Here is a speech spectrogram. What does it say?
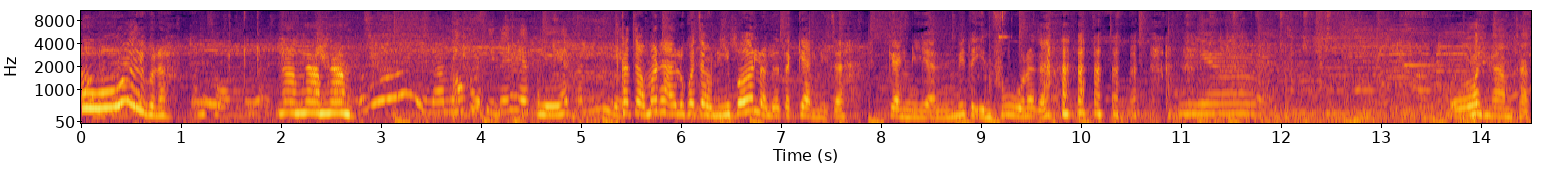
โอ้ยพุ่นน่ะงามงามงามเอาก็สิได้เฮ็ดเน็ตมันนี่เข้าเจ้ามาถ่ายรูปเข้าเจ้าหนี้เบิดแล้วเหลือแต่แก่งนี่จ้ะแก่งนี่อันมีแต่อินฟูเนาะจ้ะเนี่ย เอ้ยงามคัก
